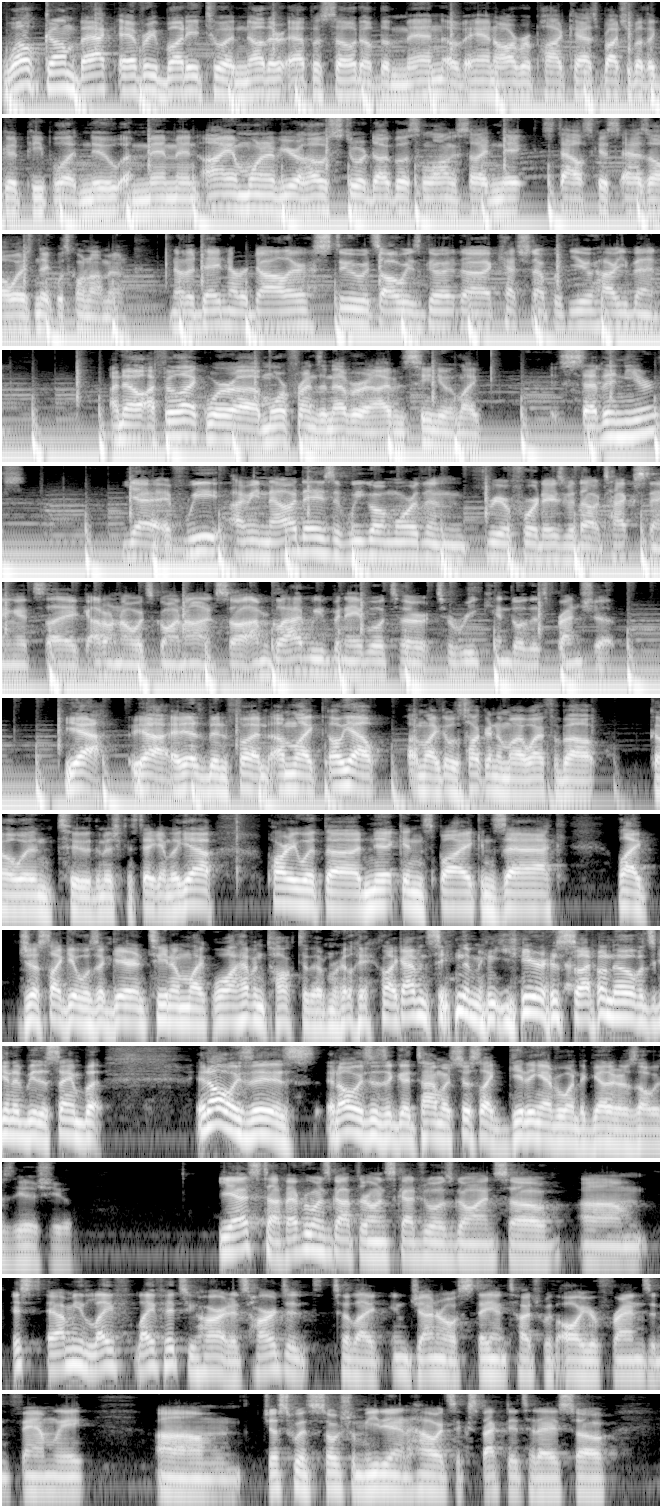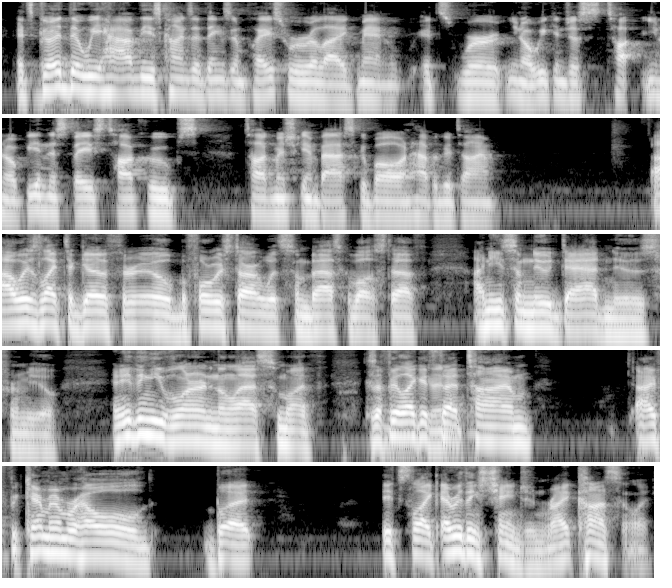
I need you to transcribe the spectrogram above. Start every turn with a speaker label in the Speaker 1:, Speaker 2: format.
Speaker 1: Welcome back, everybody, to another episode of the Men of Ann Arbor podcast brought to you by the good people at New Amendment. I am one of your hosts, Stuart Douglass, alongside Nik Stauskas. As always, Nik, what's going on, man?
Speaker 2: Another day, another dollar. Stu, it's always good uh, catching up with you. How you been?
Speaker 1: I know. I feel like we're uh, more friends than ever, and I haven't seen you in like seven years.
Speaker 2: Yeah, if we, I mean, nowadays, if we go more than three or four days without texting, it's like I don't know what's going on. So I'm glad we've been able to to rekindle this friendship.
Speaker 1: Yeah, yeah, it has been fun. I'm like, oh yeah, I'm like, I was talking to my wife about going to the Michigan State game. Like, yeah, party with uh, Nik and Spike and Zach, like just like it was a guarantee. And I'm like, well, I haven't talked to them really. Like, I haven't seen them in years, so I don't know if it's going to be the same. But it always is. It always is a good time. It's just like getting everyone together is always the issue.
Speaker 2: Yeah, it's tough. Everyone's got their own schedules going, so um, it's. I mean, life life hits you hard. It's hard to to like in general stay in touch with all your friends and family um, just with social media and how it's expected today. So it's good that we have these kinds of things in place where we're like, man, it's we're you know we can just talk, you know, be in this space, talk hoops, talk Michigan basketball, and have a good time.
Speaker 1: I always like to go through before we start with some basketball stuff. I need some new dad news from you. Anything you've learned in the last month? Because I feel like it's good. that time. I can't remember how old, but it's like everything's changing, right? Constantly.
